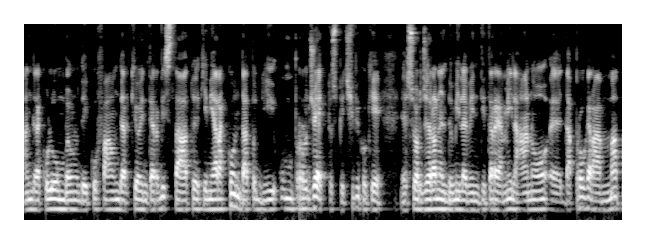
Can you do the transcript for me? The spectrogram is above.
Andrea Colombo è uno dei co-founder che ho intervistato e che mi ha raccontato di un progetto specifico che eh, sorgerà nel 2023 a Milano eh, da programma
